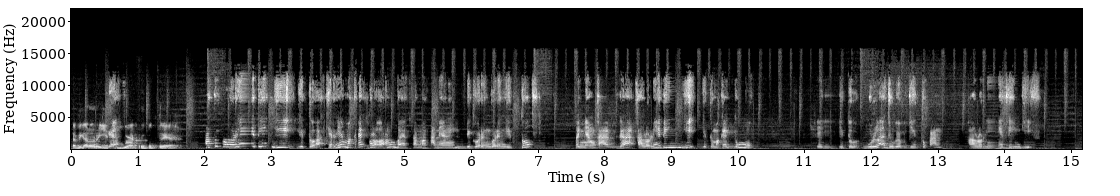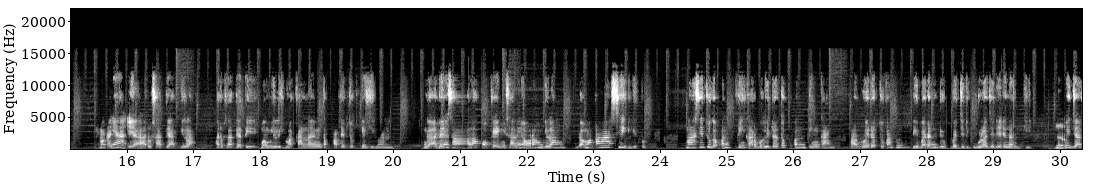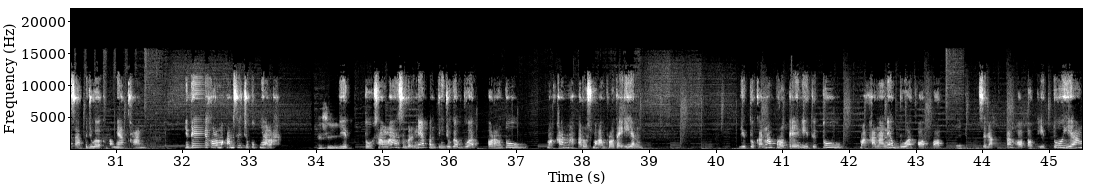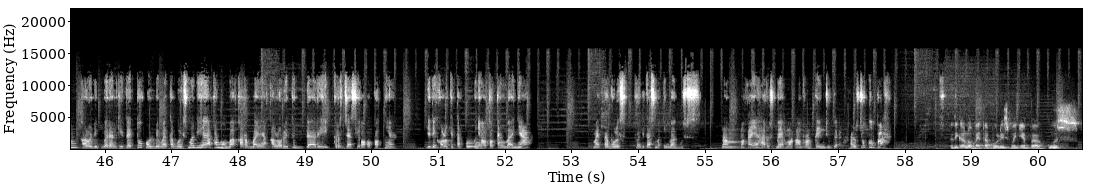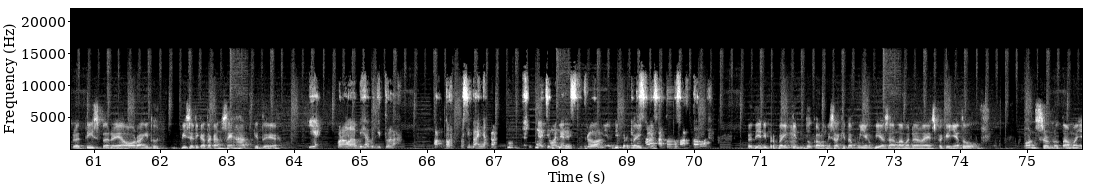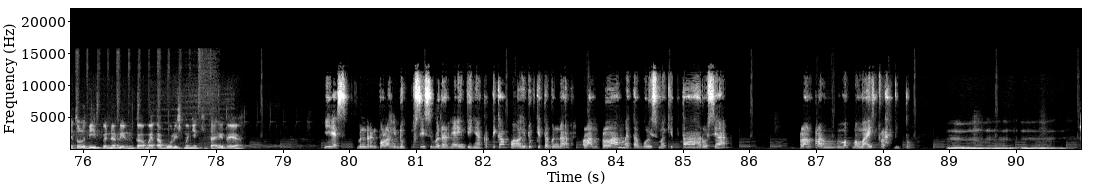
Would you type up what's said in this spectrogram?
tapi kalorinya enggak. tinggi ya kerupuk tuh ya tapi kalorinya tinggi gitu akhirnya makanya kalau orang banyakkan makan yang digoreng-goreng gitu kenyang kagak kalorinya tinggi gitu makanya gemuk kayak gitu. Gula juga begitu kan kalorinya tinggi. Makanya ya harus hati-hati lah harus hati-hati memilih makanan yang tepat itu kayak gimana. Nggak ada yang salah kok kayak misalnya orang bilang nggak makan nasi gitu. Nasi juga penting karbohidrat itu penting kan. Karbohidrat itu kan di badan diubah jadi gula jadi energi. Yeah. tapi jangan sampai juga kebanyakan. Intinya kalau makan secukupnya lah. Gitu. Sama sebenarnya penting juga buat orang tuh makan harus makan protein gitu. Karena protein itu tuh makanannya buat otot. Sedangkan otot itu yang kalau di badan kita itu kalau di metabolisme dia akan membakar banyak kalori itu dari kerja si ototnya. Jadi kalau kita punya otot yang banyak metabolisme kita semakin bagus. Nah makanya harus banyak makan protein juga. Harus cukup lah. Berarti kalau metabolismenya bagus, berarti sebenarnya orang itu bisa dikatakan sehat gitu ya? Iya, kurang lebih begitulah faktor pasti banyak lah nggak cuma dari situ doang itu salah satu faktor lah berarti yang diperbaikin hmm. tuh kalau misal kita punya kebiasaan lama dan lain sebagainya tuh concern utamanya tuh lebih benerin ke metabolismenya kita gitu ya Yes, benerin pola hidup sih sebenarnya intinya. Ketika pola hidup kita benar, pelan-pelan metabolisme kita harusnya pelan-pelan membaik lah gitu. Hmm, hmm.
